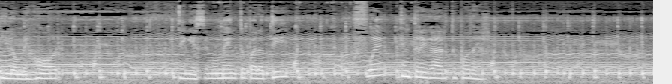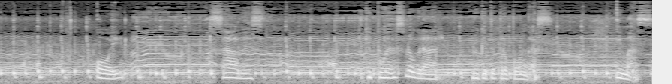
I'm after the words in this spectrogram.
Y lo mejor en ese momento para ti fue entregar tu poder. Hoy sabes que puedes lograr lo que te propongas y más.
